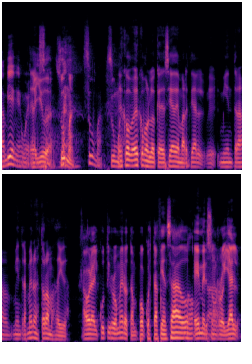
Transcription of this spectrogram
también es bueno. ayuda, suma, Suma. suma. es, como, es como lo que decía de Martial, eh, mientras, mientras menos estorba, más ayuda. Ahora el Cuti Romero tampoco está afianzado. No. Emerson No. Royal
